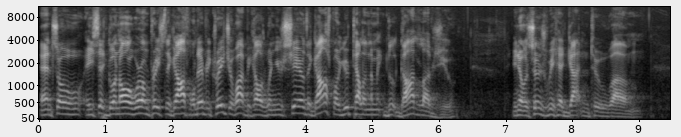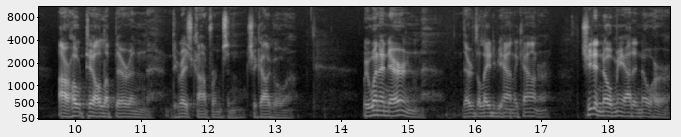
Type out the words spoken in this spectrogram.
And so he said, Go in all the world and preach the gospel to every creature. Why? Because when you share the gospel, you're telling them God loves you. You know, as soon as we had gotten to um, our hotel up there in the Grace Conference in Chicago, uh, we went in there and there's the lady behind the counter. She didn't know me, I didn't know her.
